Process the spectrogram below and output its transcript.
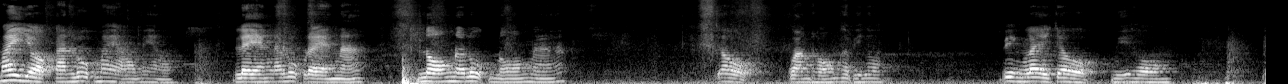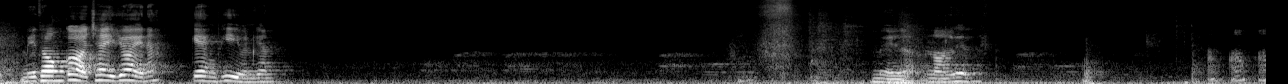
ไม่หยอกกันลูกไม่เอาไม่เอาแรงนะลูกแรงนะ น้องนะลูกน้องนะ เจ้ากวางท้องค่ะพี่น้องวิ่งไล่เจ้ามีทอง มีทองก็ใช่ย่อยนะ แกล้งพี่เหมือนกัน เหนื่อยแล้วนอนเล่นแล้วเอาเอา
